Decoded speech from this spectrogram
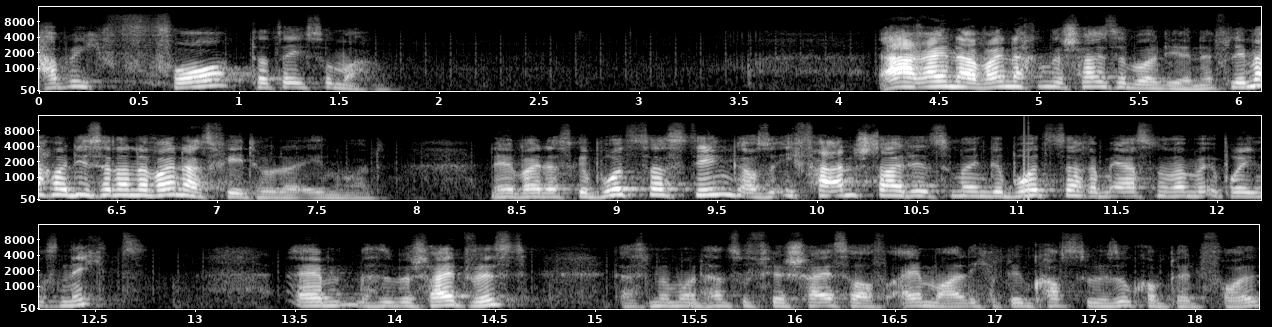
habe ich vor, tatsächlich zu machen. Ja, Rainer, Weihnachten ist scheiße bei dir. Ne? Vielleicht machen wir dies noch eine Weihnachtsfete oder irgendwas. Ne, weil das Geburtstagsding, also ich veranstalte zu meinem Geburtstag im 1. November übrigens nichts, ähm, dass ihr Bescheid wisst. Das ist mir momentan zu viel Scheiße auf einmal. Ich habe den Kopf sowieso komplett voll.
